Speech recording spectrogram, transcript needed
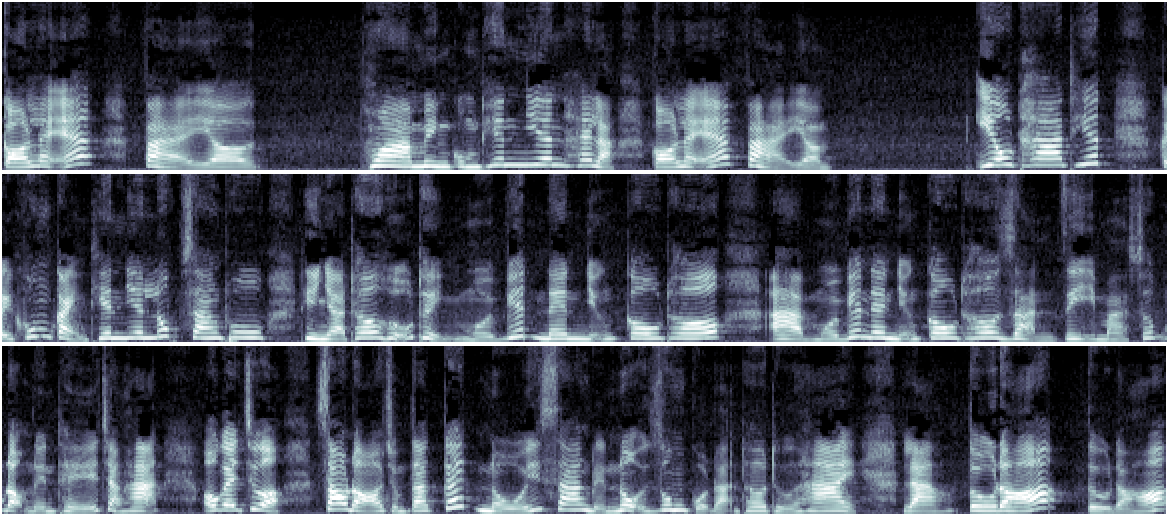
có lẽ phải à, hòa mình cùng thiên nhiên hay là có lẽ phải uh, yêu tha thiết. Cái khung cảnh thiên nhiên lúc sang thu thì nhà thơ Hữu Thỉnh mới viết nên những câu thơ à mới viết nên những câu thơ giản dị mà xúc động đến thế chẳng hạn. Ok chưa? Sau đó chúng ta kết nối sang đến nội dung của đoạn thơ thứ hai là từ đó từ đó,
